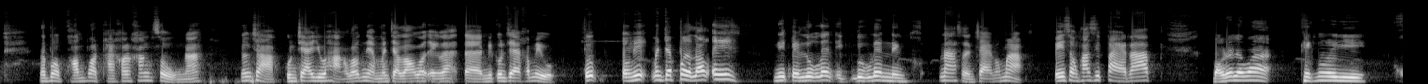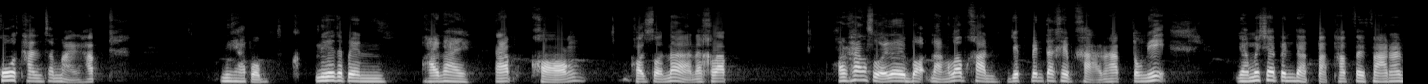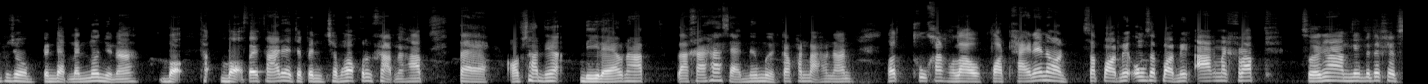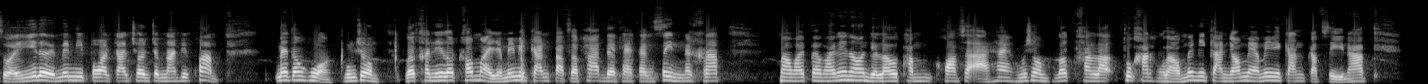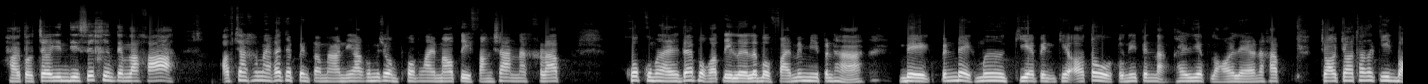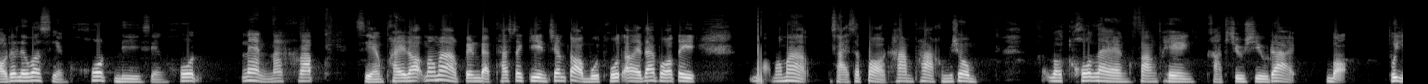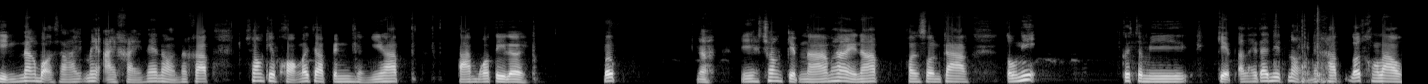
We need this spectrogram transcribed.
ระบบความปลอดภัยค่อนข้างสูงนะ เนื่องจากกุญแจอยู่ห่างรถเนี่ย มันจะล็อกรถเองแล้ว แต่มีกุญแจเข้ามาอยู่ปุ๊บ ตรงนี้มันจะเปิดล็อกเอง นี่เป็นลูกเล่นอีกลูกเล่นหนึ่งน่าสนใจมากๆ ปี 2018 นะครับ บอกได้เลยว่าเทคโนโลยีโคตรทันสมัยครับ นี่ครับผม นี่ก็จะเป็นภายในนะครับของคอนโซลหน้านะครับค่อนข้างสวยเลยเบาะหนังรอบคัน เย็บเป็นตะเข็บขาวนะครับ ตรงนี้ยังไม่ใช่เป็นแบบปรับพับไฟฟ้านะผู้ชม เป็นแบบแมนนวลอยู่นะ เบาะเบาะไฟฟ้าเนี่ยจะเป็นเฉพาะคนขับนะครับ แต่ออปชันเนี้ยดีแล้วนะครับ ราคา 5 1 9 0 0 0 บาทเท่านั้นรถทุกคันของเราปลอดภัยแน่นอน สปอร์ตไม่องค์สปอร์ตไม่อาร์คนะครับ สวยงามยังเป็นตะเข็บสวยอย่างนี้เลย ไม่มีประวัติการชนจมน้ำพลิกคว่ำไม่ต้องห่วงคุณผู้ชม รถคันนี้รถเข้าใหม่ยังไม่มีการปรับสภาพใดๆทั้งสิ้นนะครับ มาไว้ไปไว้แน่นอน เดี๋ยวเราทำความสะอาดให้คุณผู้ชม รถคันเราทุกคันของเราไม่มีการย้อมแมวไม่มีการกลับสีนะครับ หากตัวเจอยินดีซื้อคืนเต็มราคาออปชั่นข้างในก็จะเป็นประมาณนี้ครับคุณผู้ชมพวงมาลัยมัลติฟังก์ชันนะครับ ควบคุมอะไรได้ปกติเลยระบบไฟไม่มีปัญหาเบรกเป็นเบรกมือเกียร์เป็นเกียร์ออโต้ตัวนี้เป็นหนังให้เรียบร้อยแล้วนะครับ จอจอทัชสกรีนบอกได้เลยว่าเสียงโคตรดี เสียงโคตรแน่นนะครับ เสียงไพเราะมากๆ เป็นแบบทัชสกรีนเชื่อมต่อบลูทูธอะไรได้ปกติเหมาะมากๆ สายสปอร์ตห้ามพลาดคุณผู้ชมรถโคตรแรงฟังเพลงขับชิลๆได้เบาะผู้หญิงนั่งเบาะซ้ายไม่อายใครแน่นอนนะครับ ช่องเก็บของก็จะเป็นอย่างนี้ครับ ตามปกติเลยปุ๊บนะ มีช่องเก็บน้ำให้นะครับคอนโซลกลาง ตรงนี้ก็จะมีเก็บอะไรได้นิดหน่อยนะครับ รถของเรา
